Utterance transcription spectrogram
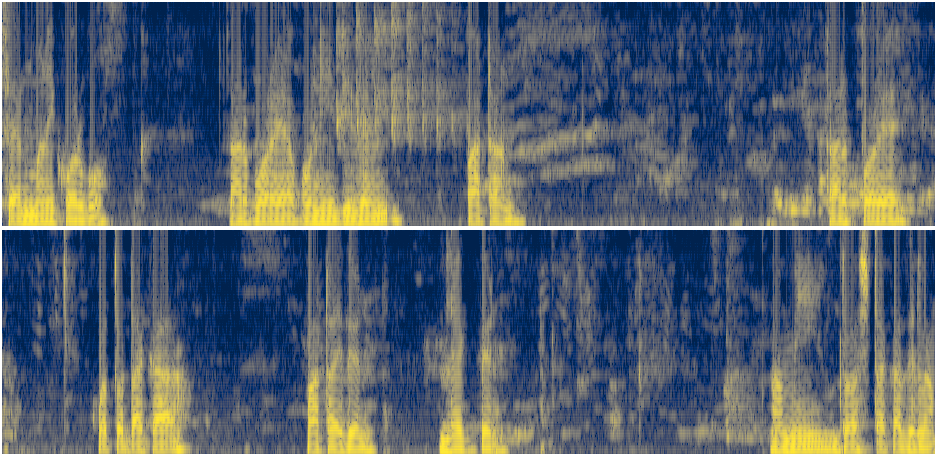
সেন্ড মানি করব। তারপরে আপনি দিবেন পাঠান তারপরে কত টাকা পাঠাইবেন, লিখবেন। আমি দশ টাকা দিলাম।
